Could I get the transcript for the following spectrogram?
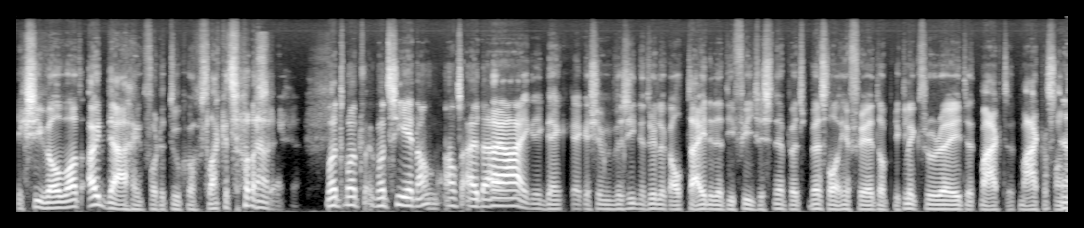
ik zie wel wat uitdaging voor de toekomst. Laat ik het zo Ja. zeggen. Wat, wat, wat zie je dan als Nou uitdaging? ja, ik, ik denk, kijk, als je, we zien natuurlijk al tijden dat die feature snippets best wel influeert op je click-through rate. Het maakt het maken van Ja.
